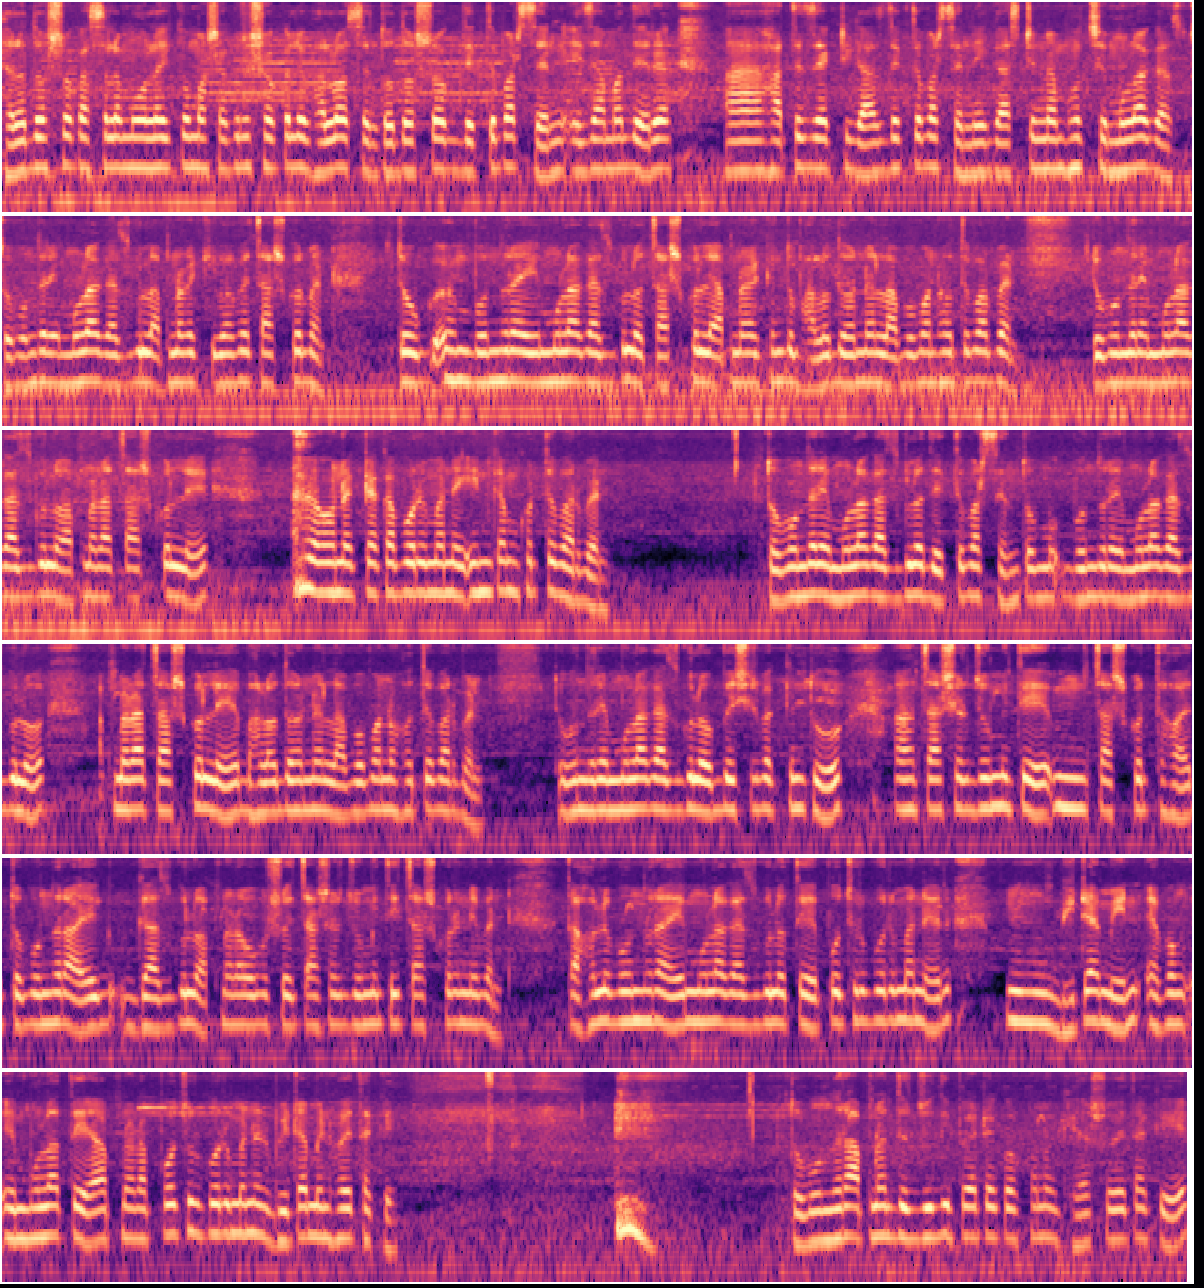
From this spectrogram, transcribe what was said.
Hello দর্শক, আসসালামু আলাইকুম। আশা করি সকলে ভালো আছেন। তো দর্শক, দেখতে পাচ্ছেন এই যে আমাদের হাতে যে একটি গাছ দেখতে পাচ্ছেন এই গাছটির নাম হচ্ছে মূলা গাছ। তো বন্ধুরা, এই মূলা গাছগুলো আপনারা কীভাবে চাষ করবেন? তো বন্ধুরা, এই মূলা গাছগুলো চাষ করলে আপনারা কিন্তু ভালো ধরনের লাভবান হতে পারবেন। তো বন্ধুরা, এই মূলা গাছগুলো আপনারা চাষ করলে অনেক টাকা পরিমাণে ইনকাম করতে পারবেন। তো বন্ধুরা, এই মূলা গাছগুলো দেখতে পাচ্ছেন তো বন্ধুরা, এই মূলা গাছগুলো আপনারা চাষ করলে ভালো ধরনের লাভবানও হতে পারবেন। তো বন্ধুরা, এই মূলা গাছগুলো বেশিরভাগ কিন্তু চাষের জমিতে চাষ করতে হয়। তো বন্ধুরা, এই গাছগুলো আপনারা অবশ্যই চাষের জমিতেই চাষ করে নেবেন। তাহলে বন্ধুরা, এই মূলা গাছগুলোতে প্রচুর পরিমাণের ভিটামিন এবং এই মূলাতে আপনারা প্রচুর পরিমাণের ভিটামিন হয়ে থাকে। তো বন্ধুরা, আপনাদের যদি পেটে কখনো গ্যাস হয়ে থাকে,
